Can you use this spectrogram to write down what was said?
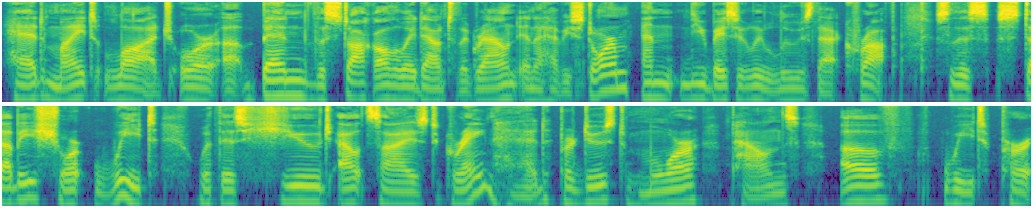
head might lodge or uh, bend the stalk all the way down to the ground in a heavy storm, and you basically lose that crop. So, this stubby, short wheat with this huge outsized grain head produced more pounds of wheat per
